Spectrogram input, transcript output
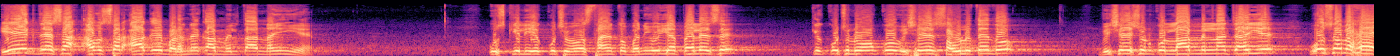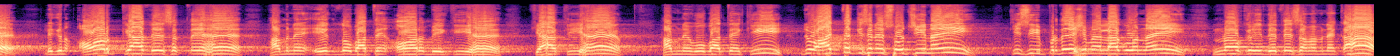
एक जैसा अवसर आगे बढ़ने का मिलता नहीं है। उसके लिए कुछ व्यवस्थाएँ तो बनी हुई है पहले से, कि कुछ लोगों को विशेष सहूलतें दो, विशेष उनको लाभ मिलना चाहिए, वो सब है, लेकिन और क्या दे सकते हैं? हमने एक दो बातें और भी की हैं। क्या की हैं? हमने वो बातें की जो आज तक किसी ने सोची नहीं, किसी प्रदेश में लागू नहीं। नौकरी देते समय हमने कहा,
